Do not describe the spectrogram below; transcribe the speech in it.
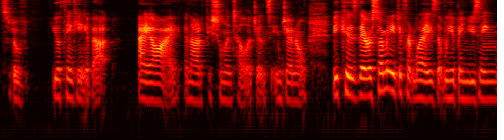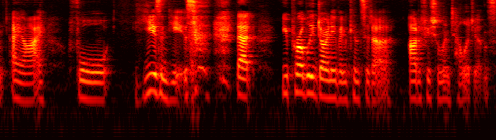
sort of your thinking about AI and artificial intelligence in general, because there are so many different ways that we have been using AI for years and years that you probably don't even consider artificial intelligence.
